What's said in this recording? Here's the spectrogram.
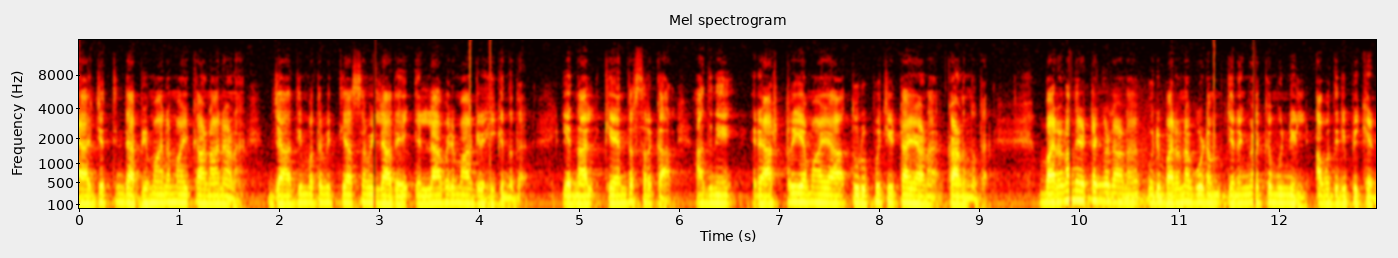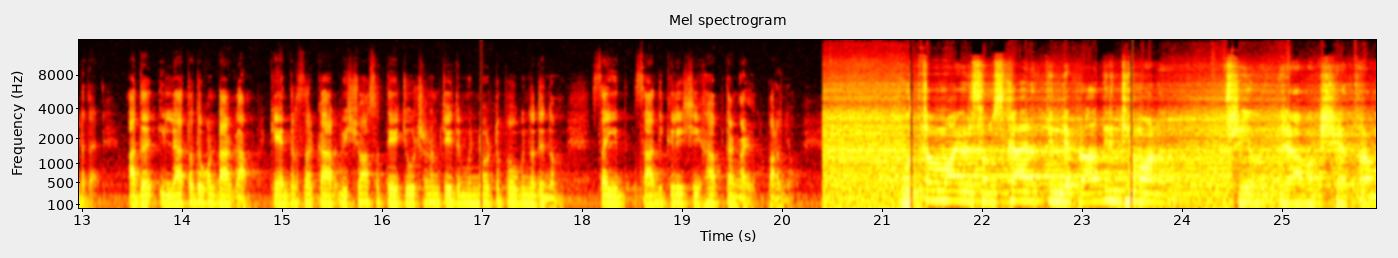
രാജ്യത്തിന്റെ അഭിമാനമായി കാണാനാണ് ജാതിമത വ്യത്യാസമില്ലാതെ എല്ലാവരും ആഗ്രഹിക്കുന്നത്. എന്നാൽ കേന്ദ്ര സർക്കാർ അതിനെ രാഷ്ട്രീയമായ തുറുപ്പുചീട്ടായാണ് കാണുന്നത്. ഭരണ നേട്ടങ്ങളാണ് ഒരു ഭരണകൂടം ജനങ്ങൾക്ക് മുന്നിൽ അവതരിപ്പിക്കേണ്ടത്. അത് ഇല്ലാത്തതുകൊണ്ടാകാം കേന്ദ്ര സർക്കാർ വിശ്വാസത്തെ ചൂഷണം ചെയ്ത് മുന്നോട്ട് പോകുന്നതെന്നും സയ്യിദ് സാദിഖ് അലി ശിഹാബ് തങ്ങൾ പറഞ്ഞു. ഉത്തമമായ ഒരു സംസ്കാരത്തിന്റെ പ്രാതിനിധ്യമാണ് ശ്രീരാമക്ഷേത്രം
